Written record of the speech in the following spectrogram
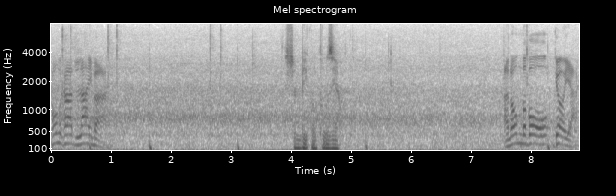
Konrad Leimer. Szczębi kontuzja. And on the ball, Gojak.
